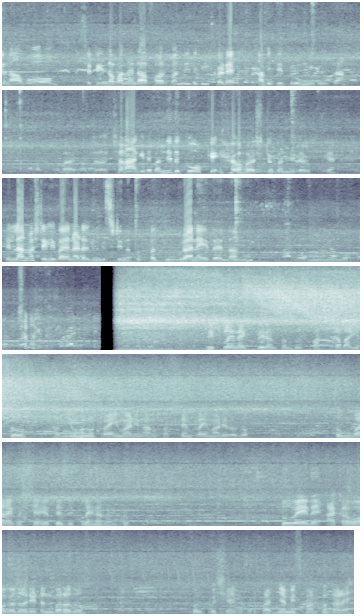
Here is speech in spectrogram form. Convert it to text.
ಆಲ್ಮೋಸ್ಟ್ ನಾವು ಸಿಟಿಯಿಂದ ಒನ್ ಆ್ಯಂಡ್ ಹಾಫ್ ಅವರ್ ಬಂದಿದ್ದೀವಿ ಈ ಕಡೆ. ನಾವು ಇದ್ದಿದ್ದು ರೂಮಿಗಿಂತ ಬಟ್ ಚೆನ್ನಾಗಿದೆ. ಬಂದಿದ್ದಕ್ಕೂ ಓಕೆ ಅಷ್ಟು ಬಂದಿದೆ ಓಕೆ ಎಲ್ಲನೂ ಅಷ್ಟೇ. ಇಲ್ಲಿ ವಯನಾಡಲ್ಲಿ ನಿಮ್ಗೆ ಸಿಟಿಯಿಂದ ತುಂಬ ದೂರನೇ ಇದೆ ಎಲ್ಲನೂ. ಚೆನ್ನಾಗಿದೆ. ರಿಪ್ಲೈನ್ ಎಕ್ಸ್ಪೀರಿಯನ್ಸ್ ಅಂತೂ ಪಕ್ಕದಾಗಿತ್ತು ನೀವು ಟ್ರೈ ಮಾಡಿ, ನಾನು ಫಸ್ಟ್ ಟೈಮ್ ಟ್ರೈ ಮಾಡಿರೋದು. ತುಂಬಾ ಖುಷಿಯಾಗುತ್ತೆ ಜಿಪ್ಲೈನಲ್ಲಂತೂ ಟೂ ವೇ ಇದೆ. ಆ ಕಡೆ ಹೋಗೋದು ರಿಟರ್ನ್ ಬರೋದು. ಫುಲ್ ಖುಷಿಯಾಗಿದೆ ಬಟ್ ಪ್ರಜ್ಞೆ ಮಿಸ್ ಮಾಡ್ಕೊತಾಳೆ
